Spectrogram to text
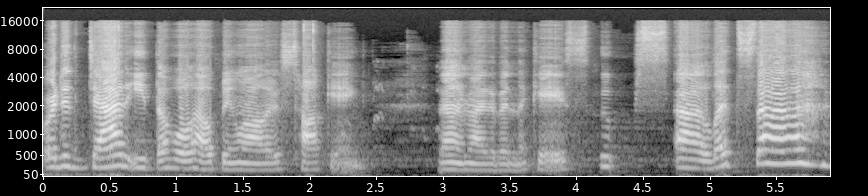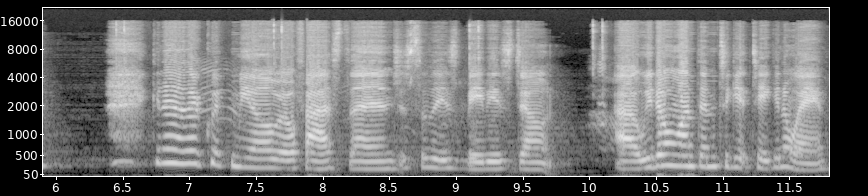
Or did dad eat the whole helping while I was talking? That might have been the case. Oops. Uh, let's, uh, get another quick meal real fast then, just so these babies don't, uh, we don't want them to get taken away.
